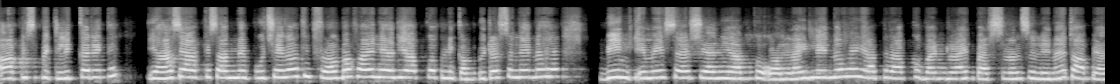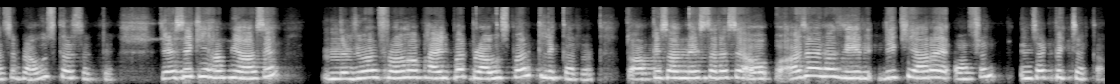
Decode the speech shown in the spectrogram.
आप इस पे क्लिक करेंगे, यहाँ से आपके सामने पूछेगा कि फ्रॉम अ फ़ाइल यानी आपको अपने कंप्यूटर से लेना है बींग इमेज सर्च यानी आपको ऑनलाइन लेना है, या फिर आपको वन ड्राइव पर्सनल से लेना है तो आप यहाँ से ब्राउज कर सकते हैं। जैसे कि हम यहाँ से है फ्रॉम अ फ़ाइल पर ब्राउज पर क्लिक कर रहे हैं। तो आपके सामने इस तरह से आ जाएगा। देखिए, आ रहा है ऑप्शन इंसर्ट पिक्चर का।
